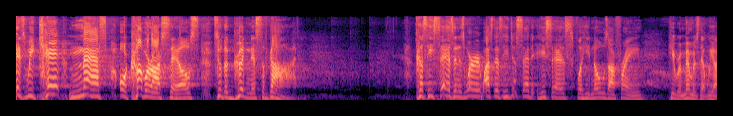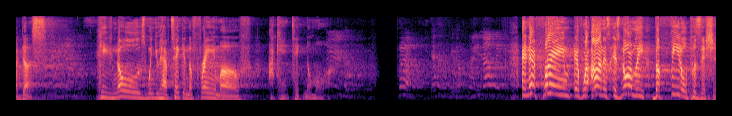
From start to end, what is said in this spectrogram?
is we can't mask or cover ourselves to the goodness of God. Because he says in his word, watch this, he just said it. He says, For he knows our frame, he remembers that we are dust. He knows when you have taken the frame of, I can't take no more. And that frame, if we're honest, is normally the fetal position.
